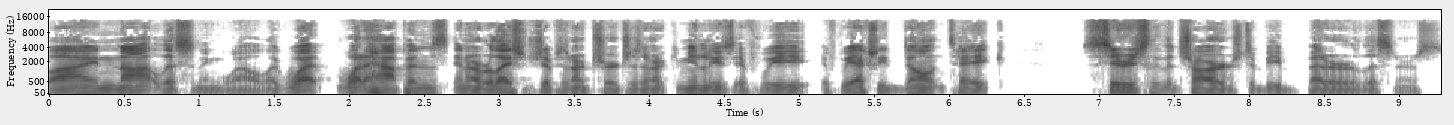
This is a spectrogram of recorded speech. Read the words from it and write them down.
by not listening well? Like, what what happens in our relationships, in our churches, in our communities if we if we actually don't take seriously the charge to be better listeners?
